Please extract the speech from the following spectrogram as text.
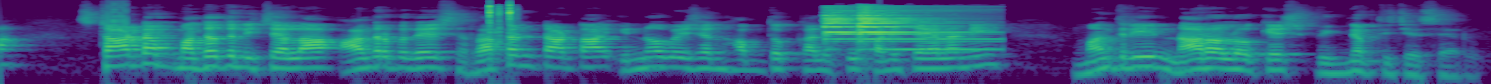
స్టార్టప్ మద్దతునిచ్చేలా ఆంధ్రప్రదేశ్ రతన్ టాటా ఇన్నోవేషన్ హబ్తో కలిసి పనిచేయాలని మంత్రి నారా లోకేష్ విజ్ఞప్తి చేశారు.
